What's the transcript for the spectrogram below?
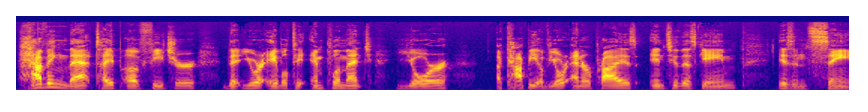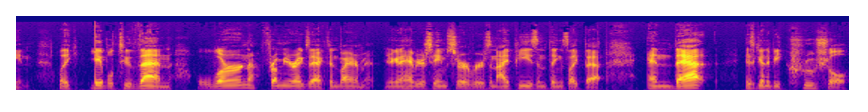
Having that type of feature that you are able to implement your a copy of your enterprise into this game is insane like able to then learn from your exact environment. You're going to have your same servers and IPs and things like that. And that is going to be crucial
